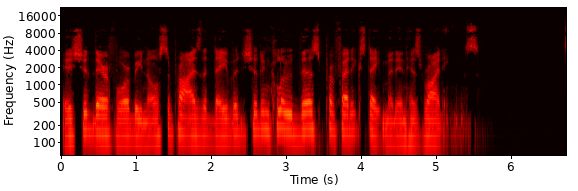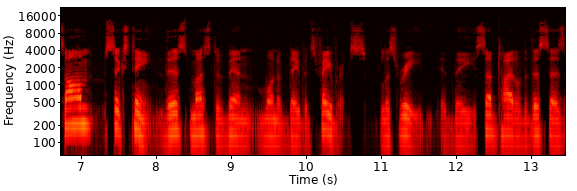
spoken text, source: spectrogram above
It should therefore be no surprise that David should include this prophetic statement in his writings. Psalm 16. This must have been one of David's favorites. Let's read. The subtitle to this says,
